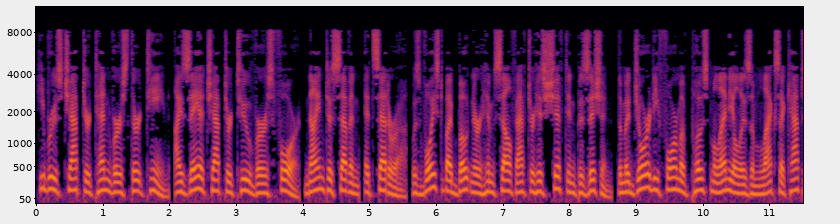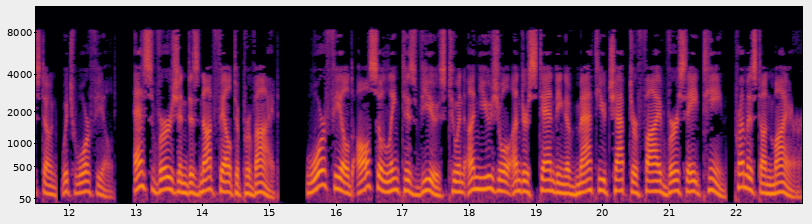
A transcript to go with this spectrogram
Hebrews chapter 10 verse 13, Isaiah chapter 2 verse 4, 9 to 7, etc., was voiced by Boettner himself after his shift in position. The majority form of postmillennialism lacks a capstone, which Warfield's version does not fail to provide. Warfield also linked his views to an unusual understanding of Matthew chapter 5 verse 18, premised on Meyer's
